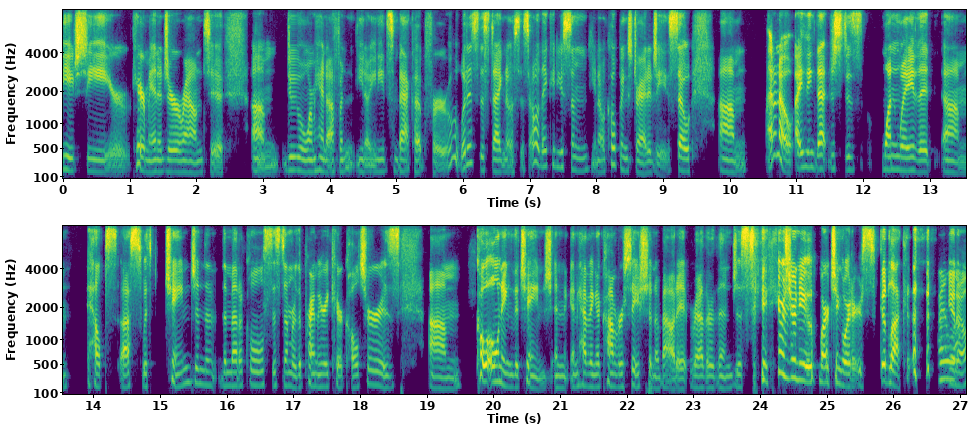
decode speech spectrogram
bhc or care manager around to um, do a warm handoff when you know you need some backup for what is this diagnosis? Oh they could use some you know coping strategies. So um, i don't know. I think that just is one way that um, helps us with change in the, the medical system or the primary care culture is um, co-owning the change and, and having a conversation about it rather than just here's your new marching orders. Good luck you know?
